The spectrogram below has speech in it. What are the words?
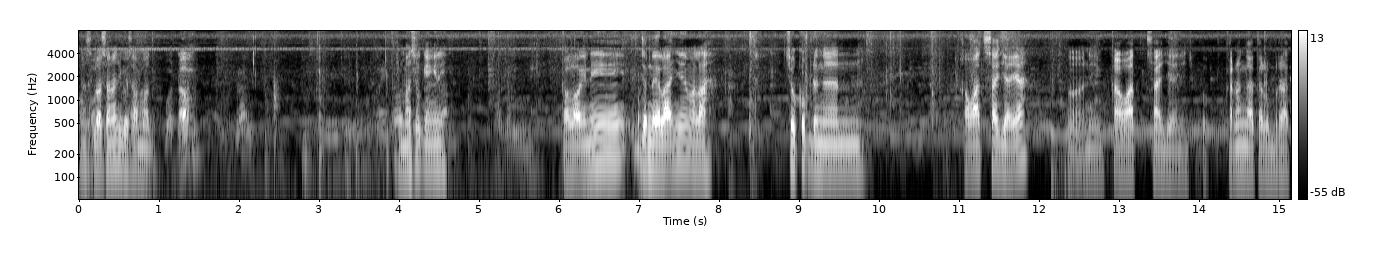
Yang sebelah sana juga sama. Termasuk yang ini. Kalau ini jendelanya malah cukup dengan kawat saja ya. Oh, ini kawat saja ini cukup karena nggak terlalu berat.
